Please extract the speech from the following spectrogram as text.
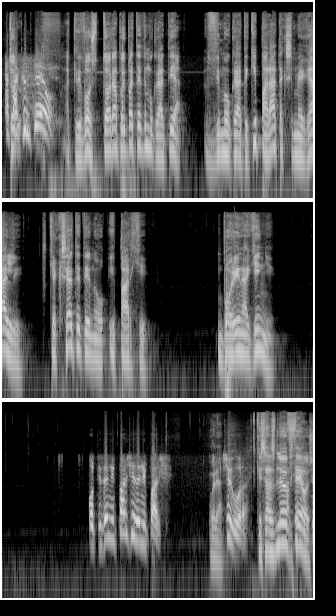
Κατακριτέο. Ακριβώς. Τώρα που είπατε δημοκρατία, δημοκρατική παράταξη μεγάλη και ξέρετε τι εννοώ υπάρχει, μπορεί να γίνει. Ότι δεν υπάρχει, δεν υπάρχει. Ωραία. Σίγουρα. Και σας λέω ευθέως.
